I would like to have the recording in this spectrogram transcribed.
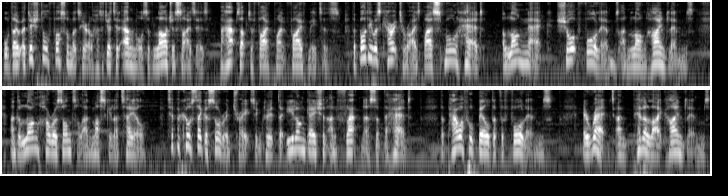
although additional fossil material has suggested animals of larger sizes, perhaps up to 5.5 metres. The body was characterised by a small head, a long neck, short forelimbs and long hind limbs, and a long horizontal and muscular tail. Typical stegosaurid traits include the elongation and flatness of the head, the powerful build of the forelimbs, erect and pillar-like hind limbs,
